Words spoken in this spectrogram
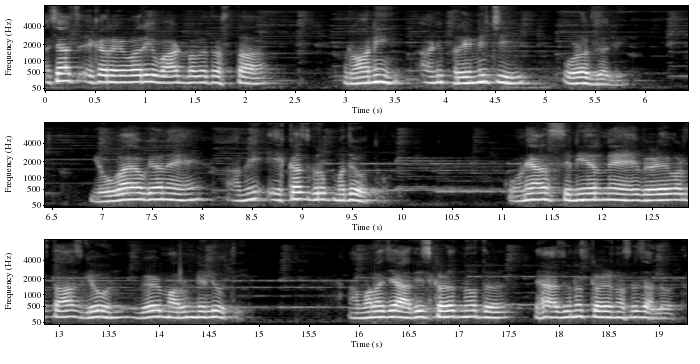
अशाच एका रविवारी वाट बघत असता रॉनी आणि फ्रेनीची ओळख झाली. योगायोगाने आम्ही एकाच ग्रुपमध्ये होतो. कोण्या सिनियरने वेळेवर तास घेऊन वेळ मारून नेली होती. आम्हाला जे आधीच कळत नव्हतं ते अजूनच कळेनसं झालं होतं.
